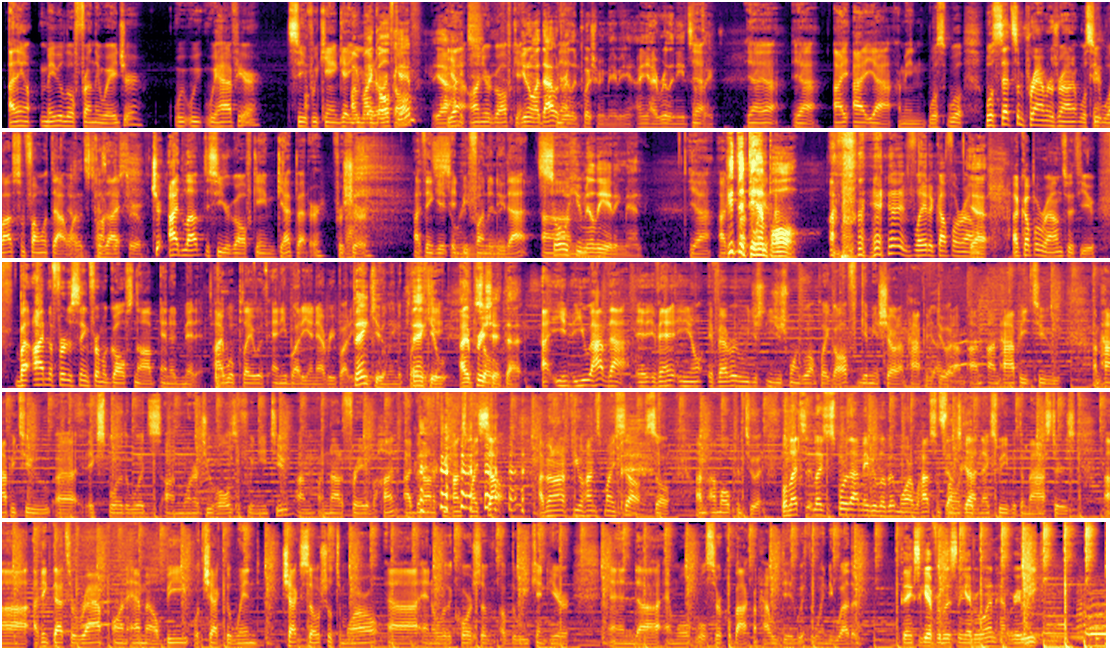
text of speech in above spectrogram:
I think maybe a little friendly wager we we, we have here. See if we can't get you On my at golf game? Yeah, Yeah, on your golf game. You know what? That would Yeah. really push me. Maybe I, I really need something. Yeah, yeah, yeah. I, I, yeah. I mean, we'll we'll we'll set some parameters around it. We'll see. We'll have some fun with that one. let's talk I, this through. I'd love to see your golf game get better for sure. I think it, So it'd be fun to do that. So Um, humiliating, man. yeah. I've, Hit the I've damn played- ball. I've played a couple rounds, Yeah. a couple rounds with you, but I'm the furthest thing from a golf snob, and admit it. I will play with anybody and everybody. Thank you. Willing to play Thank you. game. I appreciate So, that. you, you have that. If any, you know, if ever we just you just want to go out and play golf, give me a shout. I'm happy to do it. I'm, I'm, I'm happy to I'm happy to uh, explore the woods on one or two holes if we need to. I'm, I'm not afraid of a hunt. I've been on a few hunts myself. I've been on a few hunts myself, so I'm, I'm open to it. Well, let's let's explore that maybe a little bit more. We'll have some fun Sounds with good. that next week with the Masters. Uh, I think that's a wrap on MLB. We'll check the wind, check social tomorrow, uh, and over the course of, of the weekend here, and uh, and we'll we'll circle back on how we did with the windy weather. Thanks again for listening, everyone. Have a great week.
